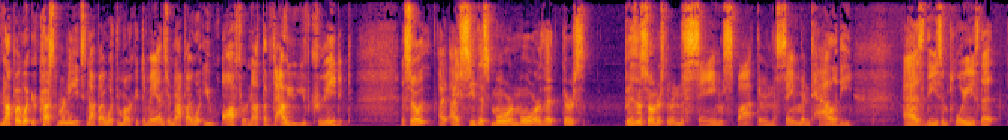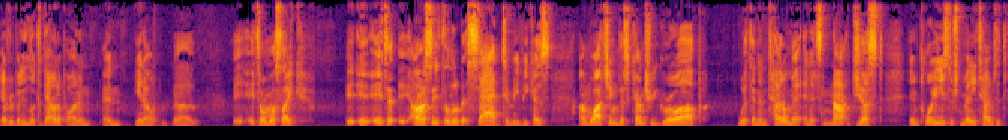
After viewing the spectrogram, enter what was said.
not by what your customer needs, not by what the market demands, or not by what you offer, not the value you've created. And so I, I see this more and more that there's business owners they're in the same spot, they're in the same mentality as these employees that everybody looks down upon, and and you know, uh, it, it's almost like it, it, it's a, honestly it's a little bit sad to me because I'm watching this country grow up with an entitlement, and it's not just employees. There's many times it's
